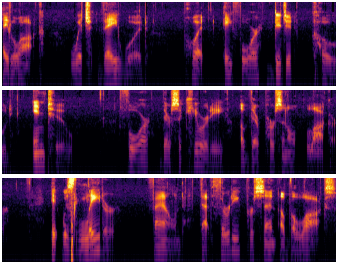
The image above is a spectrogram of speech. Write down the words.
a lock which they would put a four digit code into for their security of their personal locker. It was later found that 30% of the locks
